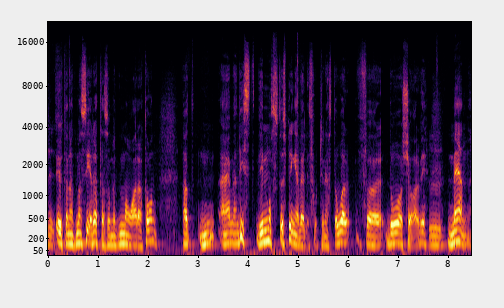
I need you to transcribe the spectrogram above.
Nej, utan att man ser detta som ett maraton. Att, nej men visst, vi måste springa väldigt fort till nästa år för då kör vi. Mm. Men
